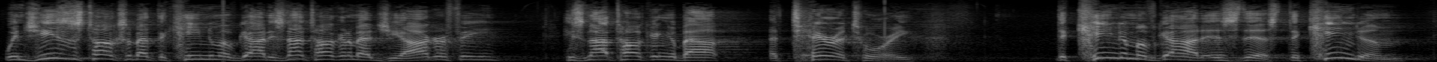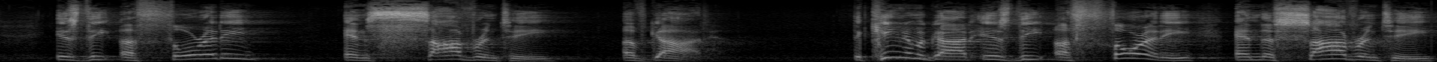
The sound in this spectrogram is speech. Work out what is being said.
When Jesus talks about the kingdom of God, he's not talking about geography, he's not talking about a territory. The kingdom of God is this the kingdom is the authority and sovereignty of God. The kingdom of God is the authority and the sovereignty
